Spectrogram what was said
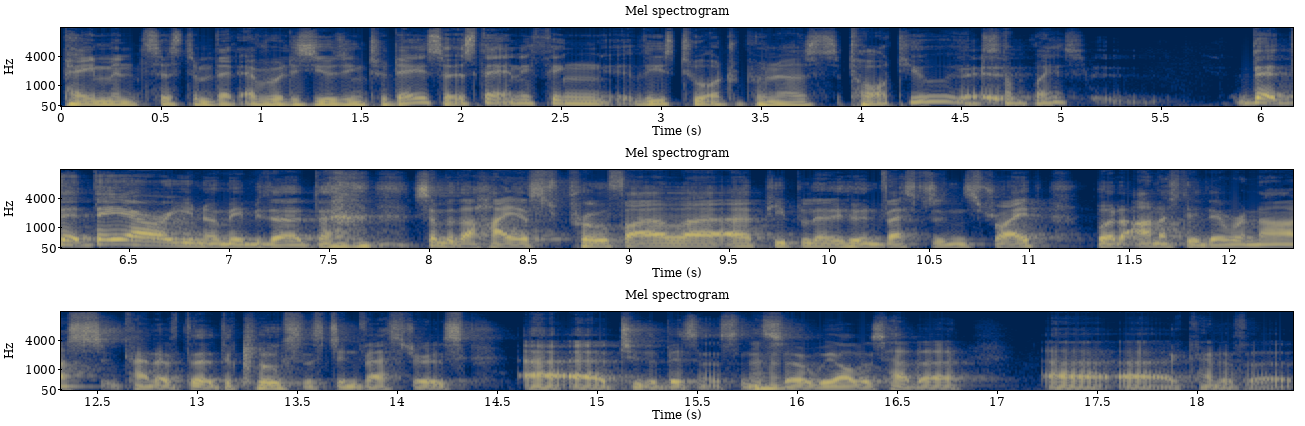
payment system that everybody's using today. So, is there anything these two entrepreneurs taught you in some ways? They, they, are, you know, maybe the, the, some of the highest profile uh, uh, people who invested in Stripe, but honestly, they were not kind of the, the closest investors uh, uh to the business, and so we always had a, a, a kind of a,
